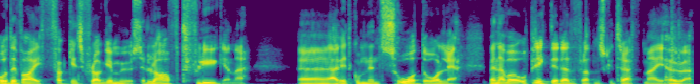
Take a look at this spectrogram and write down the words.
og det var ei fuckings flaggermus, lavtflygende. Uh, jeg vet ikke om den så dårlig, men jeg var oppriktig redd for at den skulle treffe meg i hodet.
